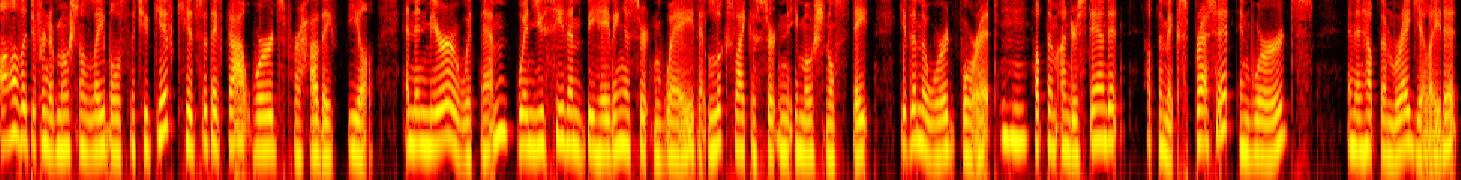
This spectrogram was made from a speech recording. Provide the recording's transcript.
all the different emotional labels that you give kids so they've got words for how they feel and then mirror with them when you see them behaving a certain way that looks like a certain emotional state. Give them the word for it, Mm-hmm. help them understand it, help them express it in words, and then help them regulate it.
